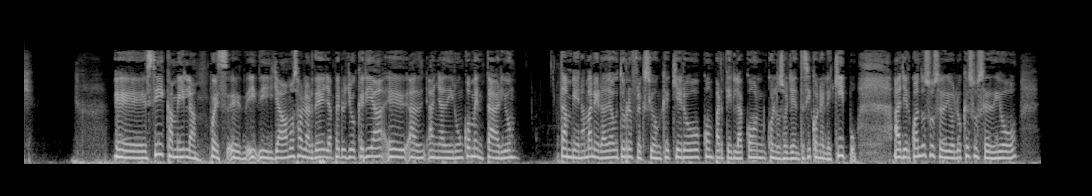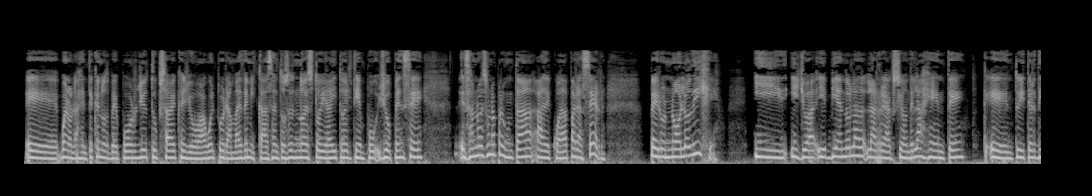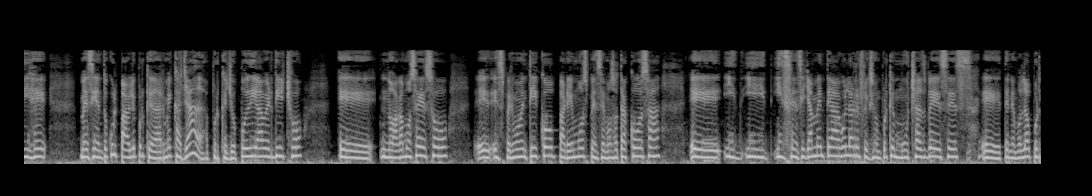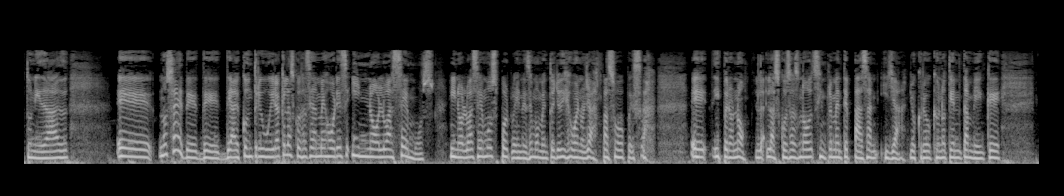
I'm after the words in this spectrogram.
Eh, sí, Camila, pues eh, y, ya vamos a hablar de ella, pero yo quería eh, añadir un comentario también a manera de autorreflexión que quiero compartirla con, con, los oyentes y con el equipo. Ayer cuando sucedió lo que sucedió, eh, bueno, la gente que nos ve por YouTube sabe que yo hago el programa desde mi casa, entonces no estoy ahí todo el tiempo. Yo pensé, esa no es una pregunta adecuada para hacer, pero no lo dije. Y, y yo viendo la, la reacción de la gente en Twitter dije, me siento culpable por quedarme callada, porque yo podía haber dicho, eh, no hagamos eso, eh, espera un momentico, paremos, pensemos otra cosa, eh, y, y, sencillamente hago la reflexión porque muchas veces eh, tenemos la oportunidad eh, no sé, de, de, de, contribuir a que las cosas sean mejores y no lo hacemos. Y no lo hacemos porque en ese momento yo dije, bueno, ya pasó, pues, ah, eh, y, pero no, las cosas no simplemente pasan y ya. Yo creo que uno tiene también que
